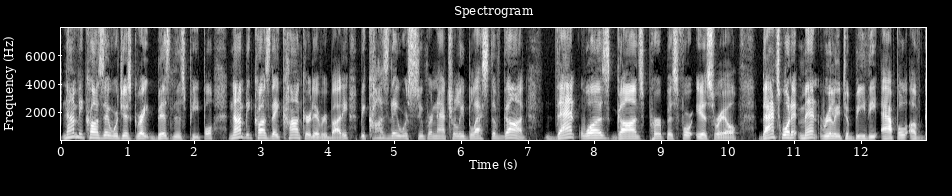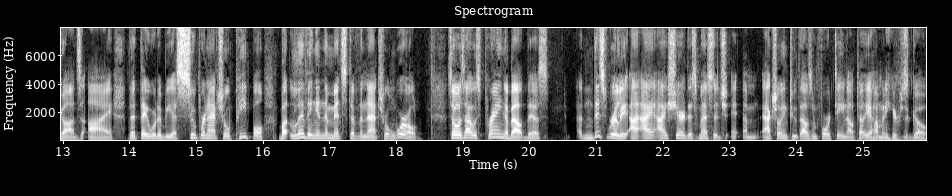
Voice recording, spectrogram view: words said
Not because they were just great business people not because they conquered everybody because they were supernaturally blessed of God. That was God's purpose for Israel. That's what it meant really to be the apple of God's eye that they were to be a supernatural people but living in the midst of the natural world. So as I was praying about this And this really, I, I, I shared this message um, actually in 2014. I'll tell you how many years ago.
